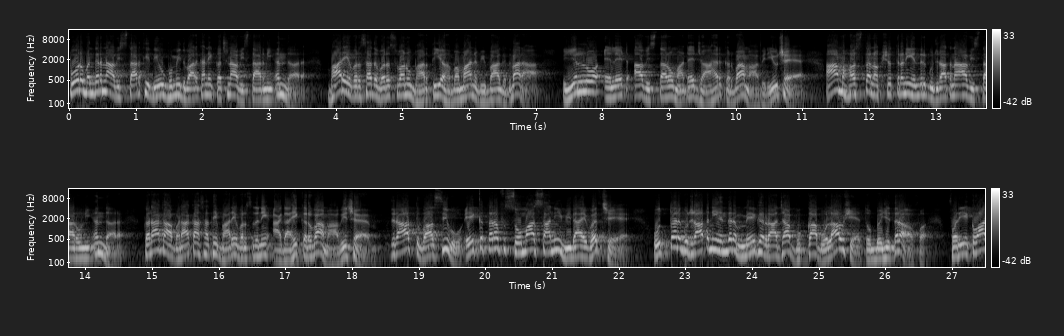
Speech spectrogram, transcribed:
પોરબંદરના વિસ્તારથી દેવભૂમિ દ્વારકાને કચ્છના વિસ્તારની અંદર ભારે વરસાદ વરસવાનું ભારતીય હવામાન વિભાગ દ્વારા યલો એલર્ટ આ વિસ્તારો માટે જાહેર કરવામાં આવી રહ્યું છે. આમ હસ્ત નક્ષત્રની અંદર ગુજરાતના આ વિસ્તારોની અંદર કડાકા ભડાકા સાથે ભારે વરસાદની આગાહી કરવામાં આવી છે. ગુજરાતવાસીઓ એક તરફ ચોમાસાની વિદાય વચ્ચે ઉત્તર ગુજરાતની અંદર મેઘરાજા ભૂક્કા બોલાવશે તો બીજી તરફ ફરી એકવાર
